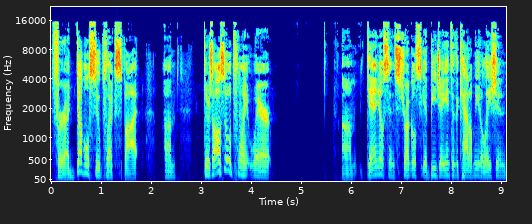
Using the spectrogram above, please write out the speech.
for a double suplex spot. Um, there's also a point where um, Danielson struggles to get BJ into the cattle mutilation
